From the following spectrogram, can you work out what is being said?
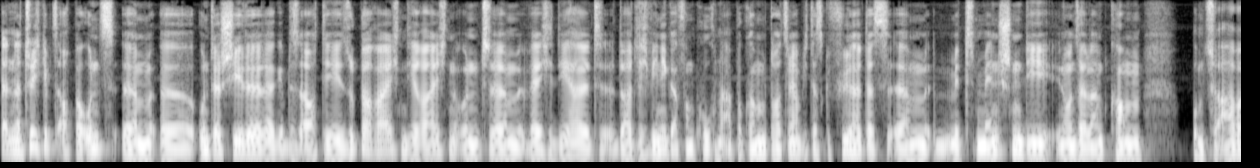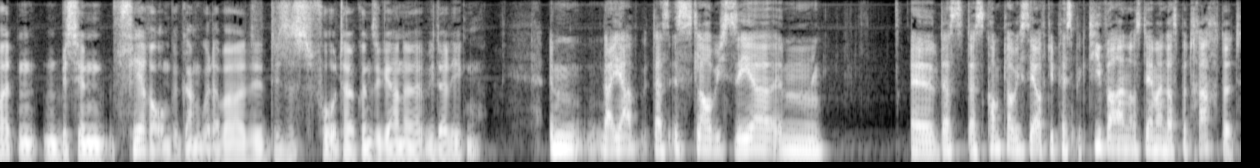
Äh, natürlich gibt es auch bei uns ähm, äh, Unterschiede. Da gibt es auch die Superreichen, die Reichen und ähm, welche, die halt deutlich weniger vom Kuchen abbekommen. Trotzdem habe ich das Gefühl halt, dass ähm, mit Menschen, die in unser Land kommen, um zu arbeiten, ein bisschen fairer umgegangen wird. Aber dieses Vorurteil können Sie gerne widerlegen. Ähm, naja, das ist, glaube ich, sehr. Ähm äh, das, das kommt, glaube ich, sehr auf die Perspektive an, aus der man das betrachtet.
